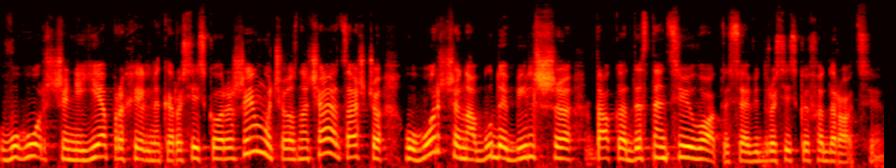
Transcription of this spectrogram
в Угорщині є прихильники російського режиму, чи означає це, що Угорщина буде більш так дистанціюватися від Російської Федерації?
